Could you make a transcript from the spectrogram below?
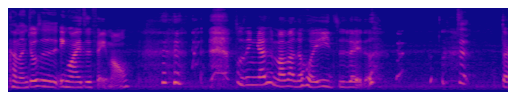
可能就是另外一只肥猫，不是应该是满满的回忆之类的。这，对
